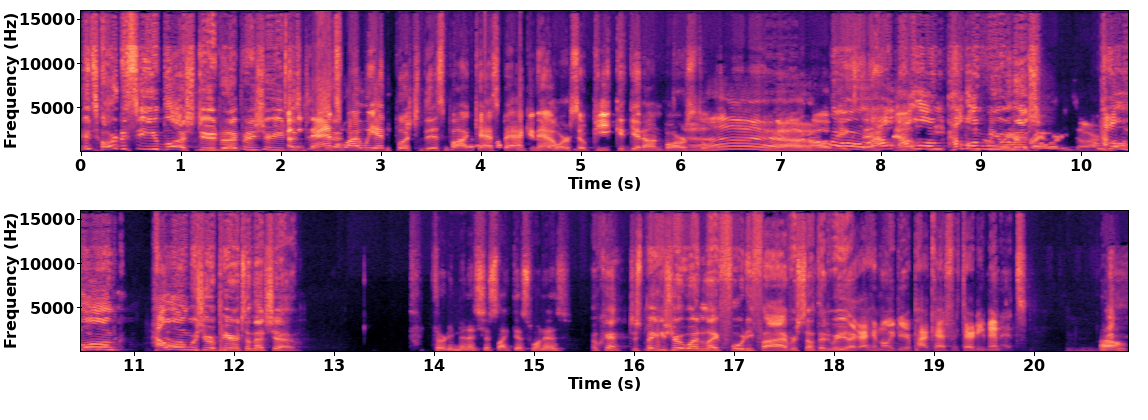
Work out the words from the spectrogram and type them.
it's hard to see you blush, dude, but I'm pretty sure you just. That's why we had to push this podcast back an hour so Pete could get on Barstool. Oh. No, whoa, whoa, how, how, long? How long were you on that? Show? How long? How long was your appearance on that show? Thirty minutes, just like this one is. Okay, just making sure it wasn't like 45 or something where you're like, I can only do your podcast for 30 minutes. Well,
